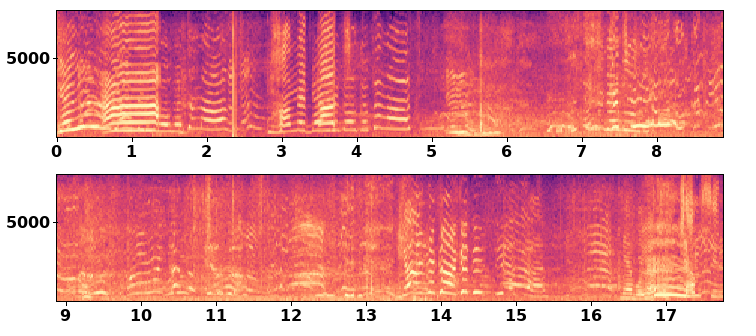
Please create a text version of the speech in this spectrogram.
Gelin. Aa! Muhammed kaç. Geliyor. Yani kavga istiyorsan. Ne bu ya? Tutacağım seni.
